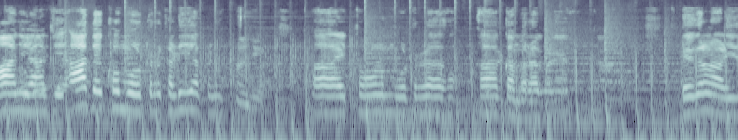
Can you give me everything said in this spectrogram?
ਹਾਂਜੀ ਹਾਂਜੀ। ਆਹ ਦੇਖੋ ਮੋਟਰ ਖੜੀ ਆ ਆਪਣੀ। ਹਾਂਜੀ। ਆ ਇੱਥੋਂ ਹੁਣ ਮੋਟਰ ਆ ਕਮਰਾ ਬਣਿਆ। ਡੇਗਣ ਵਾਲੀ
